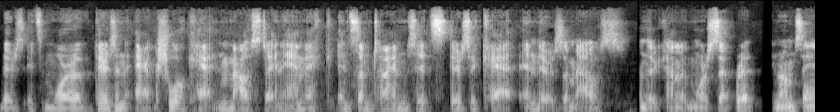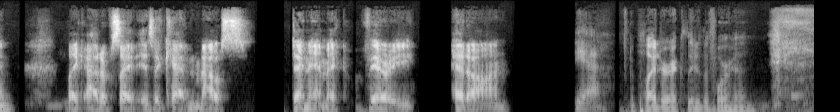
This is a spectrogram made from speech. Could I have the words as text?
there's it's more of there's an actual cat and mouse dynamic and sometimes it's there's a cat and there's a mouse and they're kind of more separate you know what i'm saying like out of sight is a cat and mouse dynamic very head on Yeah. Apply directly to the forehead.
